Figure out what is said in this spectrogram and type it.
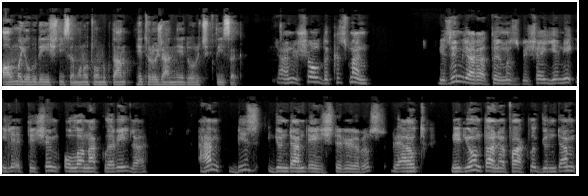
alma yolu değiştiyse, monotonluktan heterojenliğe doğru çıktıysak. Yani şu oldu kısmen bizim yarattığımız bir şey yeni iletişim olanaklarıyla hem biz gündem değiştiriyoruz veyahut milyon tane farklı gündem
